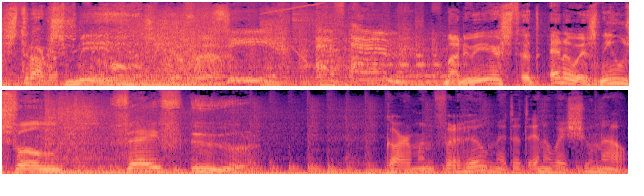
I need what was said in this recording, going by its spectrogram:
Straks meer. ZFM. Maar nu eerst het NOS nieuws van 5 uur. Carmen Verheul met het NOS Journaal.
